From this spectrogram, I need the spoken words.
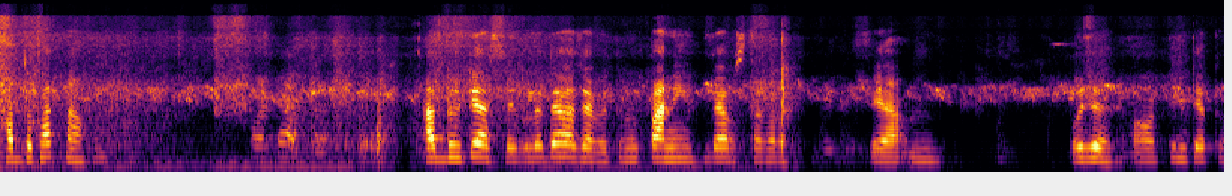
খাদ্য থাক না। আর দুইটা আছে এগুলো দেওয়া যাবে তুমি পানি ব্যবস্থা করো। ওই যে ও তিনটে তো।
